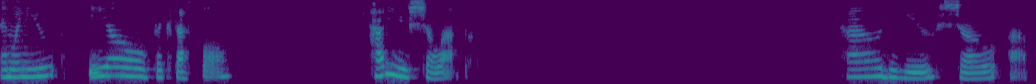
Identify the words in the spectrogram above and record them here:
And when you feel successful, how do you show up? How do you show up?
